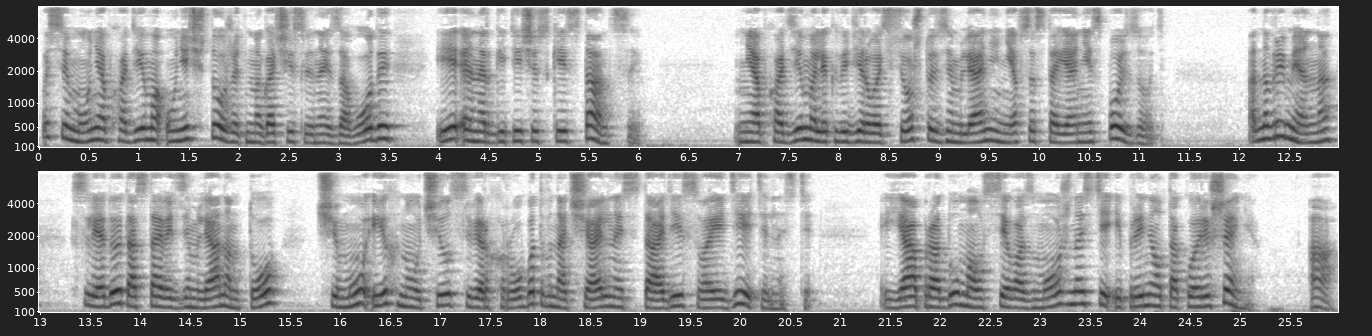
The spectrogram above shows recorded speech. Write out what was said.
Посему необходимо уничтожить многочисленные заводы и энергетические станции – Необходимо ликвидировать все, что земляне не в состоянии использовать. Одновременно следует оставить землянам то, чему их научил сверхробот в начальной стадии своей деятельности. Я продумал все возможности и принял такое решение. А.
